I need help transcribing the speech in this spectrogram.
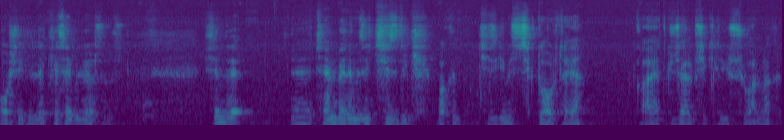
o şekilde kesebiliyorsunuz. Şimdi e, çemberimizi çizdik. Bakın çizgimiz çıktı ortaya. Gayet güzel bir şekilde yüz yuvarlak.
